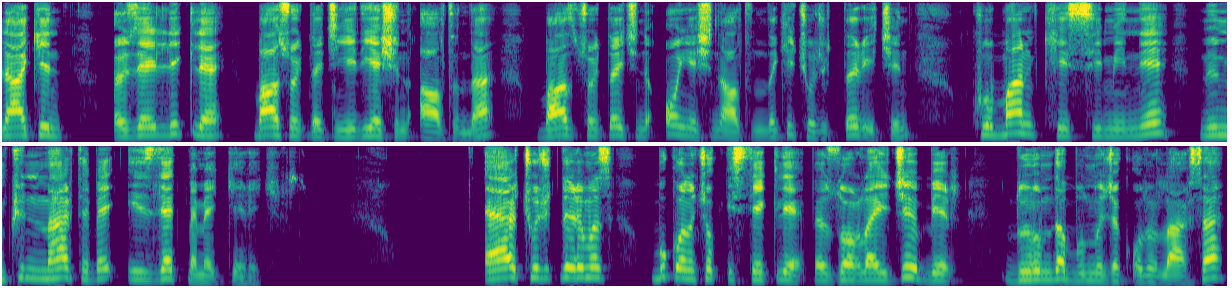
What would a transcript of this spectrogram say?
Lakin özellikle bazı çocuklar için 7 yaşın altında, bazı çocuklar için de 10 yaşın altındaki çocuklar için kurban kesimini mümkün mertebe izletmemek gerekir. Eğer çocuklarımız bu konu çok istekli ve zorlayıcı bir durumda bulunacak olurlarsa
